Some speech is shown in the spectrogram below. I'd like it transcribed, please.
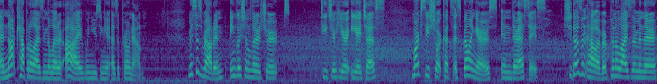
and not capitalizing the letter I when using it as a pronoun. Mrs. Rowden, English and Literature teacher here at EHS, marks these shortcuts as spelling errors in their essays. She doesn't, however, penalize them in their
